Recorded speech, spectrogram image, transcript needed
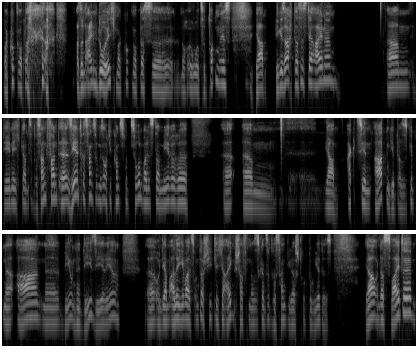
Mal gucken, ob das, also in einem durch, mal gucken, ob das äh, noch irgendwo zu toppen ist. Ja, wie gesagt, das ist der eine, ähm, den ich ganz interessant fand. Äh, sehr interessant ist übrigens auch die Konstruktion, weil es da mehrere äh, ähm, äh, ja, Aktienarten gibt. Also es gibt eine A, eine B und eine D-Serie. Äh, und die haben alle jeweils unterschiedliche Eigenschaften. Das ist ganz interessant, wie das strukturiert ist. Ja, und das Zweite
